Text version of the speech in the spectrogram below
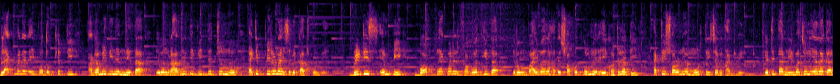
ব্ল্যাকম্যানের এই পদক্ষেপটি আগামী দিনের নেতা এবং রাজনীতিবিদদের জন্য একটি প্রেরণা হিসেবে কাজ করবে। ব্রিটিশ এমপি বব ব্ল্যাকম্যানের ভগবদ্গীতা এবং বাইবেল হাতে শপথ গ্রহণের এই ঘটনাটি একটি স্মরণীয় মুহূর্ত হিসাবে থাকবে। এটি তার নির্বাচনী এলাকার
